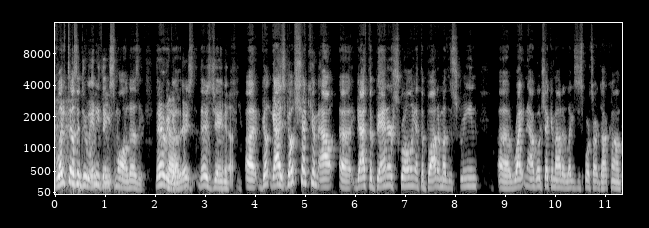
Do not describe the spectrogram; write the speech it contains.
Blake doesn't do anything small, does he? There we no. go. There's there's Jamie. Yeah. Uh, go, guys, go check him out. Uh, got the banner scrolling at the bottom of the screen uh, right now. Go check him out at legacysportsart.com.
